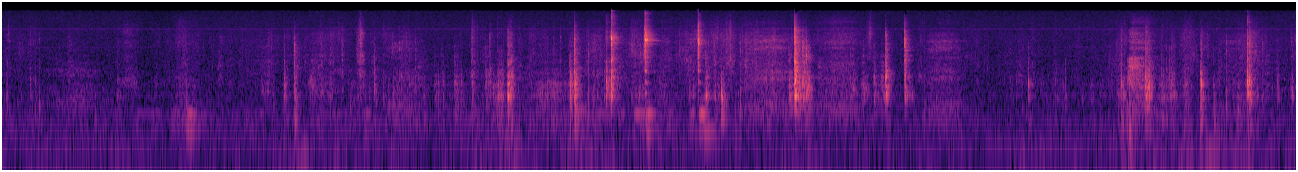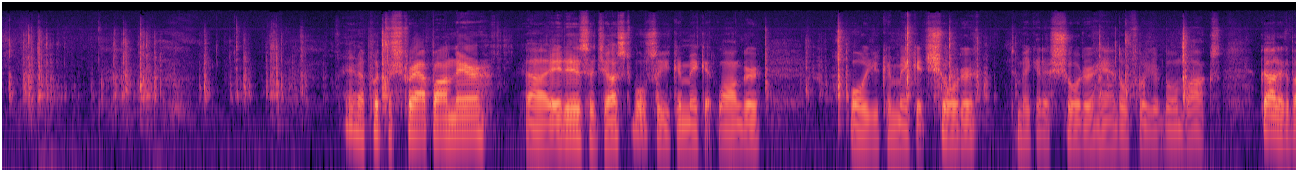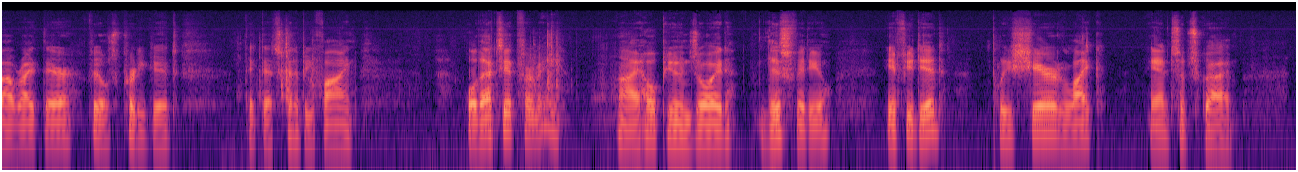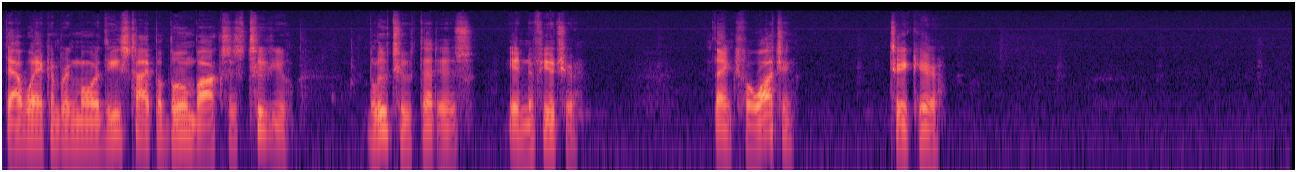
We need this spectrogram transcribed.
And I put the strap on there. Uh, it is adjustable, so you can make it longer, or you can make it shorter to make it a shorter handle for your boombox. Got it about right there. Feels pretty good. I think that's going to be fine. Well, that's it for me. I hope you enjoyed this video. If you did, please share, like, and subscribe. That way I can bring more of these type of boom boxes to you. Bluetooth, that is, in the future. Thanks for watching. Take care.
